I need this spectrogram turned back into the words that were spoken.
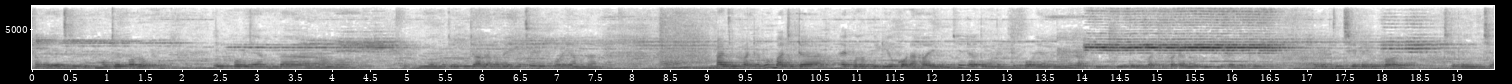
সবাই আজকে খুব মজা করো। এরপরে আমরা জ্বালানো হয়ে গেছে, এরপরে আমরা বাজি ফাটাবো। বাজিটা এখনও ভিডিও করা হয়নি, সেটা তোমাদেরকে পরে আমি দেখিয়ে দেবো। বাজি ফাটানোর ভিডিওটা দেখে। এটা হচ্ছে ছেলের ঘর। ছেলে হচ্ছে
